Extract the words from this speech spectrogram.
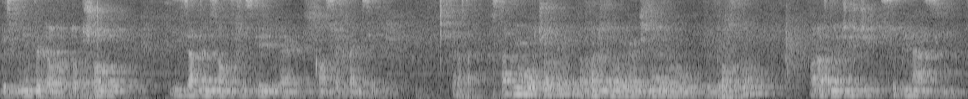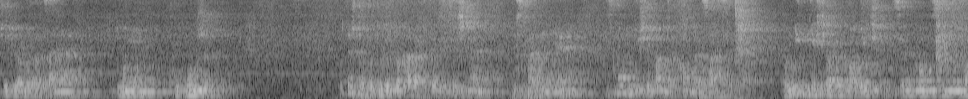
wysunięte do, do przodu i za tym są wszystkie inne konsekwencje. Teraz tak, w stanie łokciowym dochodzi do ograniczenia ruchu wyprostu oraz najczęściej supinacji, czyli odwracania dłonią ku górze. To też powoduje to charakterystyczne ustawienie. Znowu tu się włącza kompensacja, bo nikt nie chciałby chodzić z ręką wysuniętą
